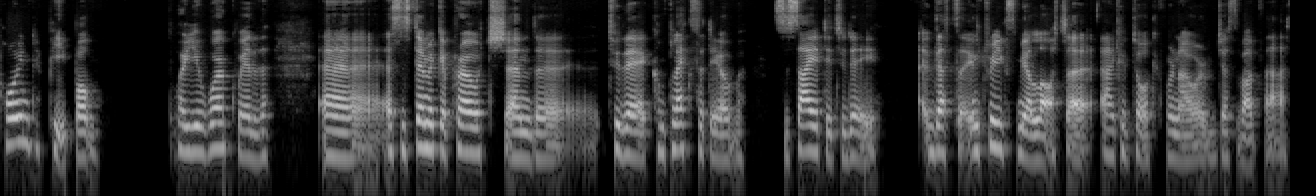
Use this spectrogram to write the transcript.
point people where you work with a systemic approach and uh, to the complexity of society today. That intrigues me a lot. Uh, I could talk for an hour just about that.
